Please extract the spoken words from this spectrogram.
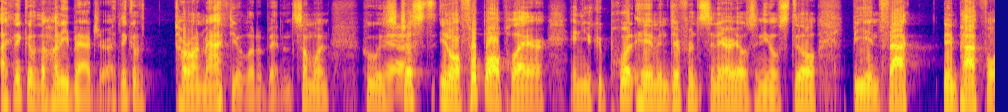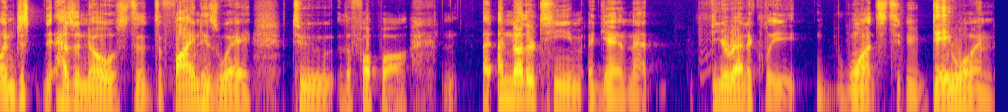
I think of the honey badger. I think of Tyrann Mathieu a little bit and someone who is yeah. just, you know, a football player and you could put him in different scenarios and he'll still be in fact impactful and just has a nose to, to find his way to the football. Another team, again, that theoretically wants to day one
